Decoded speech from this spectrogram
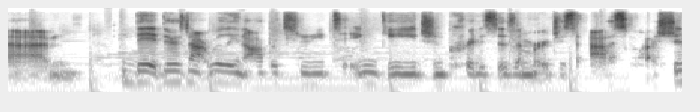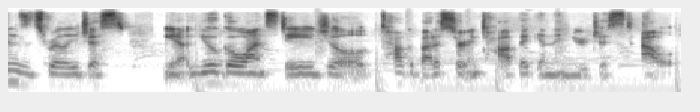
um, they, there's not really an opportunity to engage in criticism or just ask questions. It's really just you know you'll go on stage you'll talk about a certain topic and then you're just out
